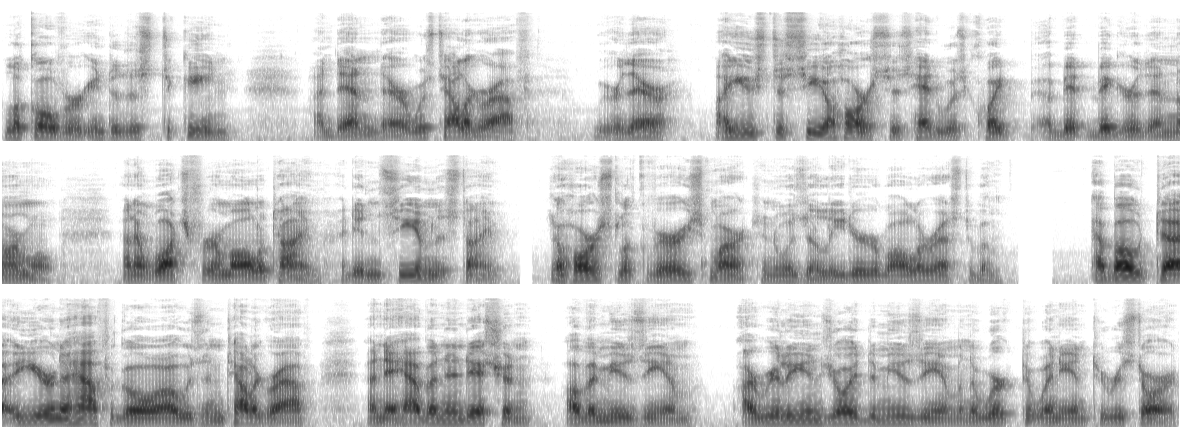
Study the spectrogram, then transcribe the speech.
look over into the Stikine, and then there was Telegraph. We were there. I used to see a horse. His head was quite a bit bigger than normal, and I watched for him all the time. I didn't see him this time. The horse looked very smart and was the leader of all the rest of them. About uh, a year and a half ago, I was in Telegraph, and they have an edition of a museum. I really enjoyed the museum and the work that went in to restore it.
